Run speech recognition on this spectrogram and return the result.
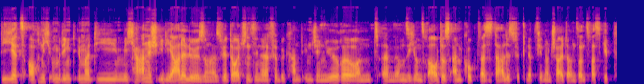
die jetzt auch nicht unbedingt immer die mechanisch ideale Lösung. Also wir Deutschen sind ja dafür bekannt, Ingenieure und ähm, wenn man sich unsere Autos anguckt, was es da alles für Knöpfchen und Schalter und sonst was gibt,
